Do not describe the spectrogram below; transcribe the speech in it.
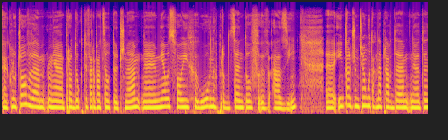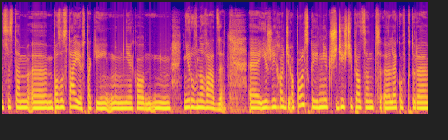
E, kluczowe e, produkty farmaceutyczne e, miały swoich głównych producentów w Azji i w dalszym ciągu tak naprawdę ten system pozostaje w takiej niejako nierównowadze. Jeżeli chodzi o Polskę, jedynie 30% leków, które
